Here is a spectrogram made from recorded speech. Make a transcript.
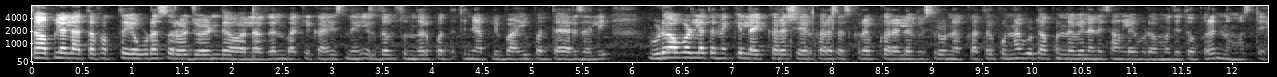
तर आपल्याला आता फक्त एवढा सरळ जॉईंट द्यावा लागेल बाकी काहीच नाही. एकदम सुंदर पद्धतीने आपली बाही पण तयार झाली. व्हिडिओ आवडला तर नक्की लाईक करा शेअर करा सबस्क्राईब करायला विसरू नका. तर पुन्हा भेटू आपण नवीन आणि चांगल्या व्हिडिओमध्ये. तोपर्यंत नमस्ते.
